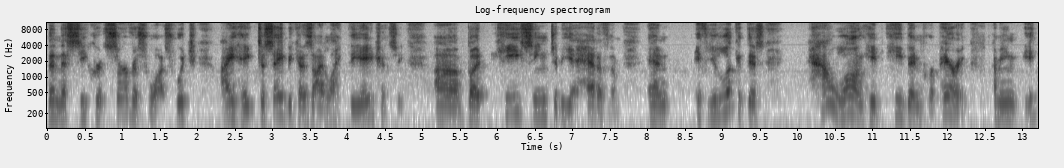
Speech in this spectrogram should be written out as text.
than the Secret Service was, which I hate to say because I like the agency. Uh, but he seemed to be ahead of them. And if you look at this, how long he'd he been preparing? I mean, it,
